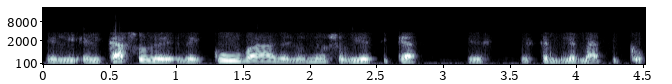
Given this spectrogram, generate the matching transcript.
El, el caso de, de Cuba, de la Unión Soviética, es, es emblemático.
